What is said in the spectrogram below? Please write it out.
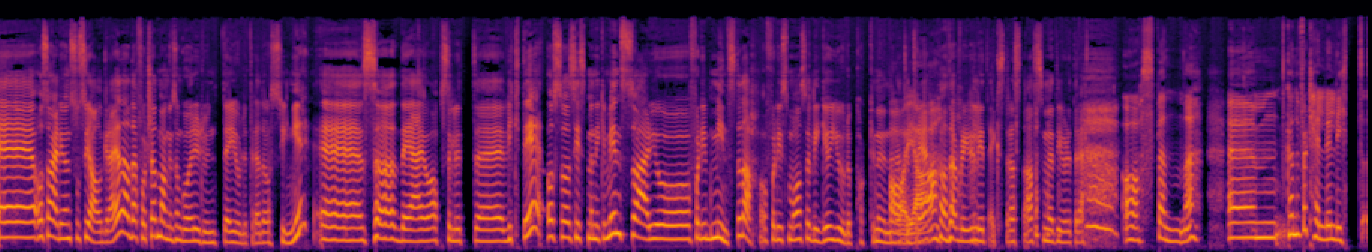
Eh, og så er det jo en sosial greie, da. Det er fortsatt mange som går rundt det juletreet og synger. Eh, så det er jo absolutt viktig. Og så sist, men ikke minst, så er det jo for de minste, da, og for de små, så ligger jo julepakkene under Å, dette treet. Ja. Og da blir det litt ekstra stas med et juletre. Å, spennende. Um, kan du fortelle litt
